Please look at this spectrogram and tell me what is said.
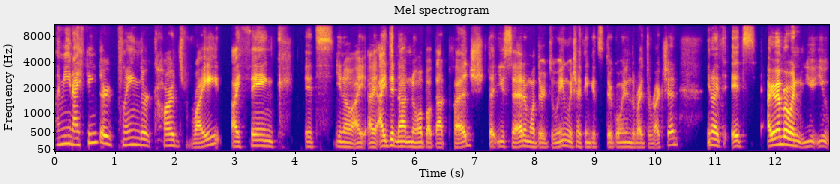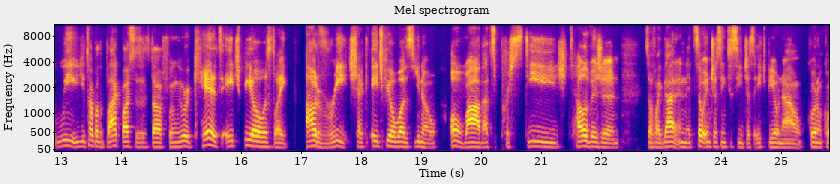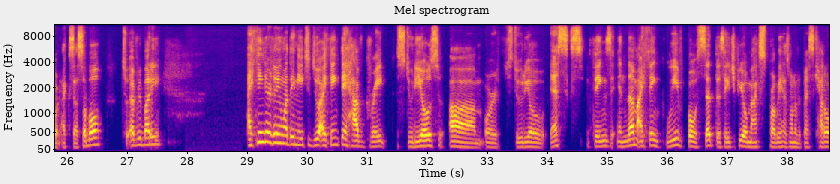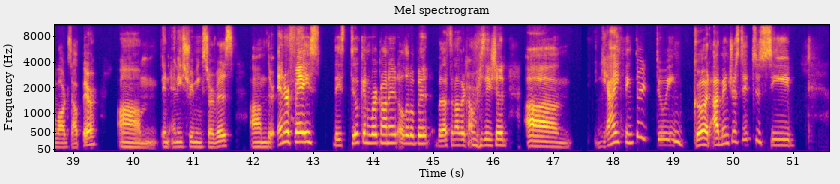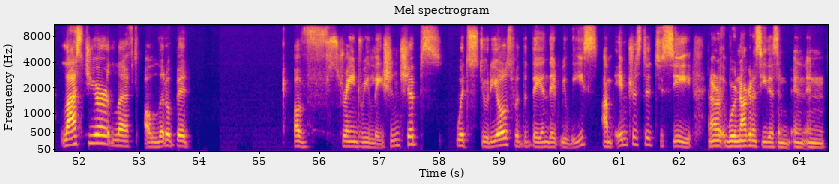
I mean, I think they're playing their cards right. I think it's you know I, I, I did not know about that pledge that you said and what they're doing, which I think it's they're going in the right direction you know, it's, it's I remember when you you we you talk about the black boxes and stuff when we were kids, HBO was like out of reach. Like HBO was, you know, oh wow, that's prestige television, stuff like that. And it's so interesting to see just HBO now, quote unquote, accessible to everybody. I think they're doing what they need to do. I think they have great studios um or studio esque things in them. I think we've both said this. HBO Max probably has one of the best catalogs out there um, in any streaming service. Um, their interface they still can work on it a little bit, but that's another conversation. Um, yeah, I think they're doing good. I'm interested to see. Last year left a little bit of strained relationships with studios with the day and date release. I'm interested to see, and we're not going to see this in in in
